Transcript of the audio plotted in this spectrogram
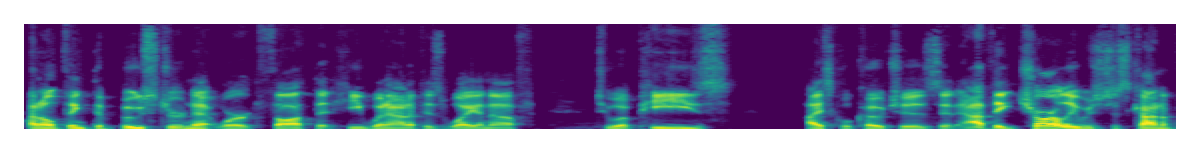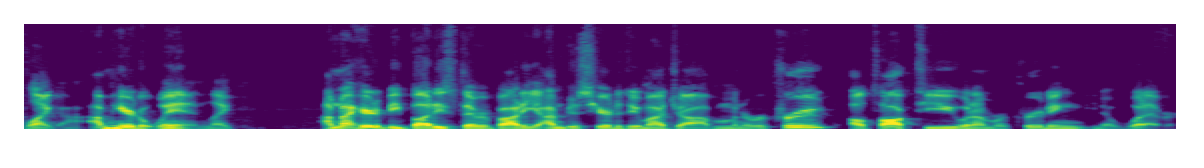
I don't think the Booster Network thought that he went out of his way enough to appease high school coaches, and I think Charlie was just kind of like, "I'm here to win. Like, I'm not here to be buddies with everybody. I'm just here to do my job. I'm going to recruit. I'll talk to you when I'm recruiting. You know, whatever."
